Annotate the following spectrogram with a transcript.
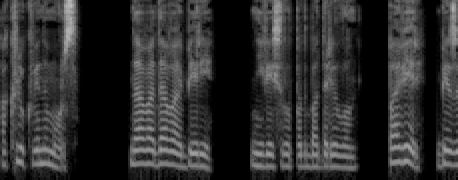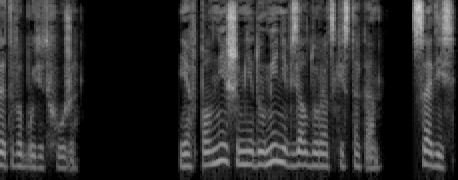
а клюквенный морс. «Давай-давай, бери», — невесело подбодрил он. «Поверь, без этого будет хуже». Я в полнейшем недоумении взял дурацкий стакан. «Садись».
